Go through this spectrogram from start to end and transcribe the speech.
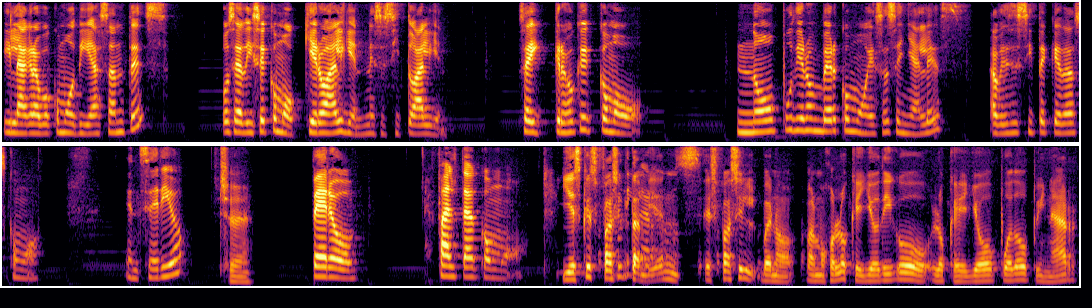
y la grabó como días antes. O sea, dice como quiero a alguien, necesito a alguien. O sea, y creo que como no pudieron ver como esas señales, a veces sí te quedas como, ¿en serio? Sí. Pero falta como... Y es que es fácil también, es fácil, bueno, a lo mejor lo que yo digo, lo que yo puedo opinar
